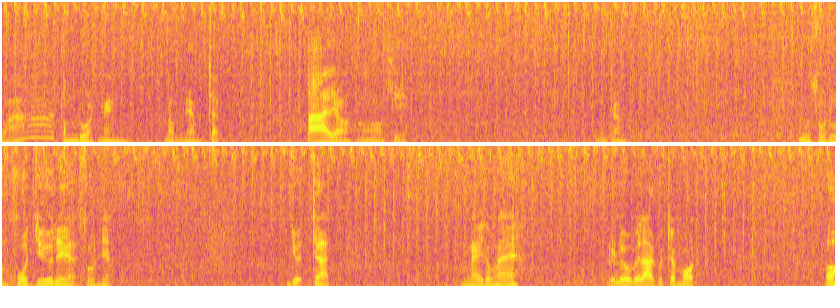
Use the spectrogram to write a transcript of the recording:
วะตำรวจแม่งหน่อมแนมจัดตายเหรออ๋อโอเคหมดยังโอ้โซนนู้นโคตรเยอะเลยอะโซนเนี้ยเยอะจัดตรงไหนตรงไหนเร็วๆเวลากูจะหมด โอ้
